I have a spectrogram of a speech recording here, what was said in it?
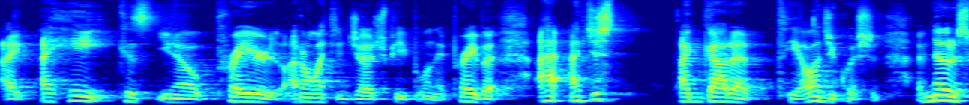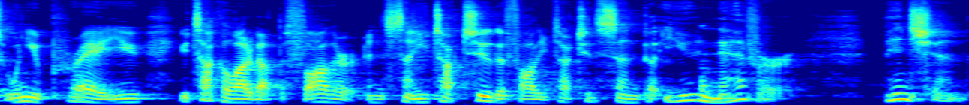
I, I hate because you know prayers. I don't like to judge people when they pray, but I, I just I got a theology question. I've noticed when you pray, you you talk a lot about the Father and the Son. You talk to the Father, you talk to the Son, but you hmm. never mention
